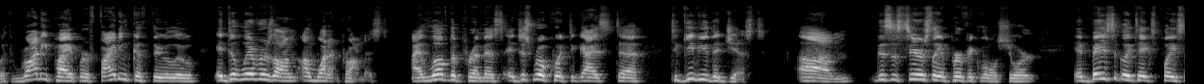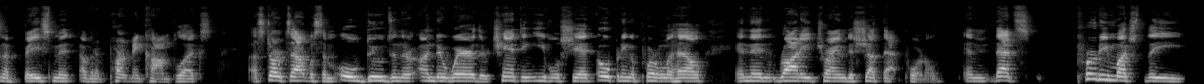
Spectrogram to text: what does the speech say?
with Roddy Piper fighting Cthulhu. It delivers on, on what it promised. I love the premise. And just real quick to guys to to give you the gist. Um, this is seriously a perfect little short. It basically takes place in a basement of an apartment complex. Uh, starts out with some old dudes in their underwear. They're chanting evil shit, opening a portal to hell, and then Roddy trying to shut that portal. And that's pretty much the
